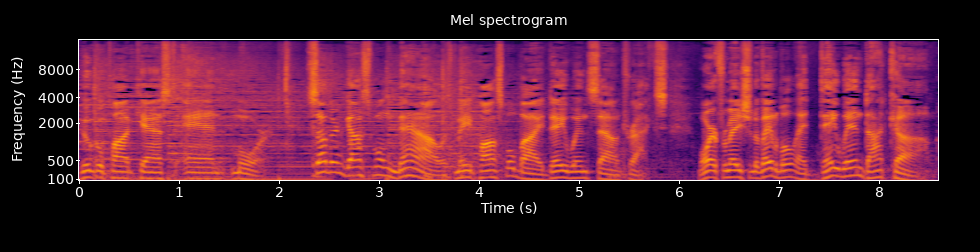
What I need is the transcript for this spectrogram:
Google Podcast, and more. Southern Gospel Now is made possible by Daywind Soundtracks. More information available at daywind.com.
